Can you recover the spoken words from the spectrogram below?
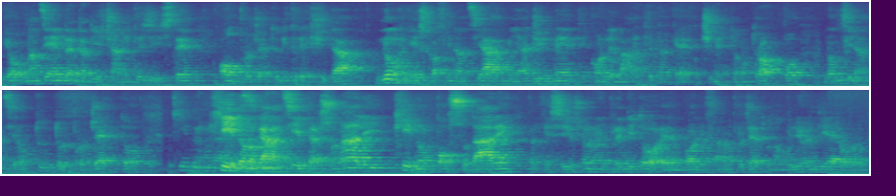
Io ho un'azienda, da dieci anni che esiste, ho un progetto di crescita, non riesco a finanziarmi agilmente con le banche perché ci mettono troppo, non finanziano tutto il progetto, Chiedono, chiedono garanzie personali che non posso dare perché se io sono un imprenditore e voglio fare un progetto da un milione di euro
